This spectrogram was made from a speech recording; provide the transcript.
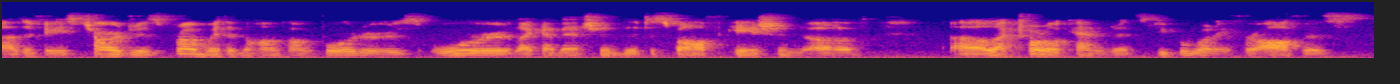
uh, to face charges from within the Hong Kong borders, or, like I mentioned, the disqualification of uh, electoral candidates, people running for office.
